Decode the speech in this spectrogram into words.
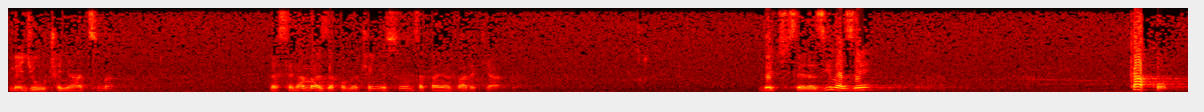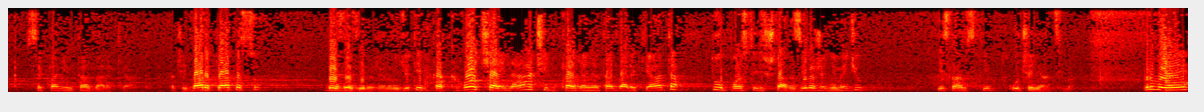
među učenjacima da se namaz za pomlačenje sunca klanja dva rekiata. Već se razilaze kako se klanjaju ta dva rekiata. Znači, dva rekiata su bez razilaženja. Međutim, kakvoća i način klanjanja ta dva rekiata, tu postoji šta? Razilaženje među islamskim učenjacima. Prvo je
